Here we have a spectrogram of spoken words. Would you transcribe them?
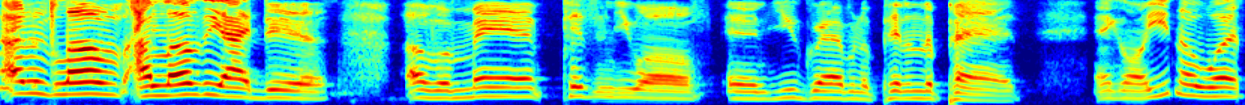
I just love I love the idea of a man pissing you off and you grabbing a pen and a pad and going, you know what?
